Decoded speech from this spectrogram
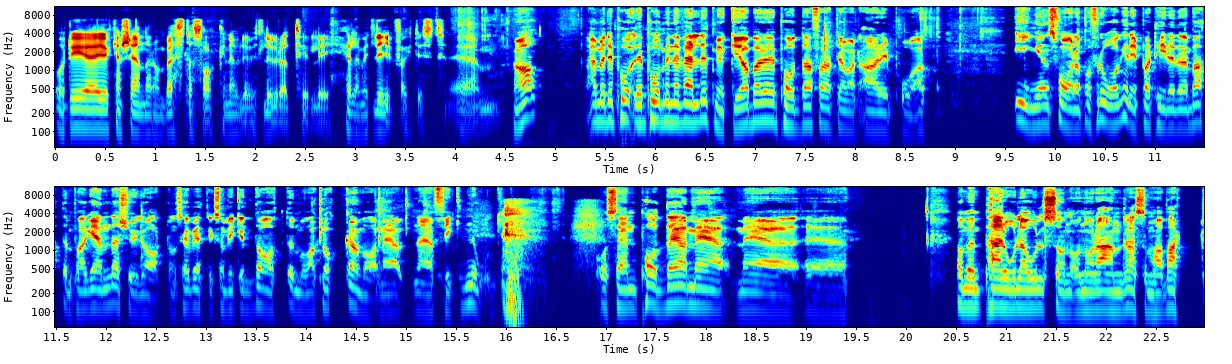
Och det är ju kanske en av de bästa sakerna jag blivit lurad till i hela mitt liv faktiskt. Ehm. Ja, Nej, men det, på, det påminner väldigt mycket. Jag började podda för att jag varit arg på att ingen svarar på frågor i partiledardebatten på Agenda 2018, så jag vet liksom vilket datum och vad klockan var när jag, när jag fick nog. Och sen poddade jag med, med eh, ja, men Per-Ola Olsson och några andra som har varit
